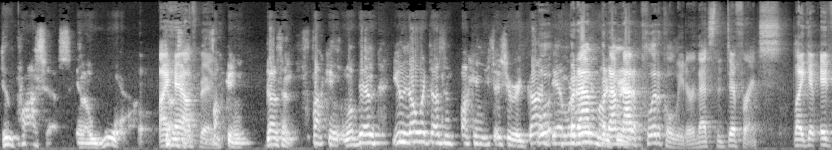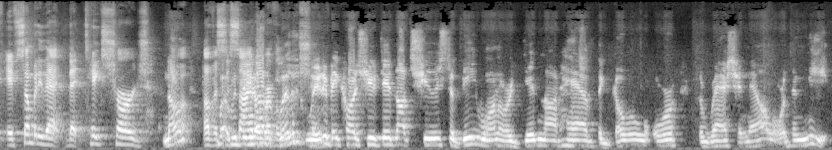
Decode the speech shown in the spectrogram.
due process in a war. I have been. Fucking doesn't fucking. Well, then you know it doesn't fucking exist. You're a goddamn. Well, but I'm but I'm not a political leader. That's the difference. Like if, if, if somebody that, that takes charge No, of a societal a revolution. leader because you did not choose to be one, or did not have the goal, or the rationale, or the need.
